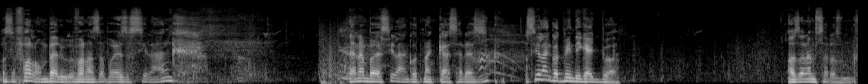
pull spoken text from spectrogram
az a falon belül van az a baj, ez a szilánk. De nem baj, a szilánkot meg kell szerezzük. A szilánkot mindig egyből. Azzal nem szarozunk.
